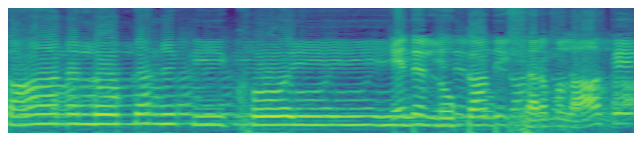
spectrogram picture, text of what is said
ਕਾਨ ਲੋਕਨ ਕੀ ਖੋਈ। ਕਹਿੰਦੇ ਲੋਕਾਂ ਦੀ ਸ਼ਰਮ ਲਾ ਕੇ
